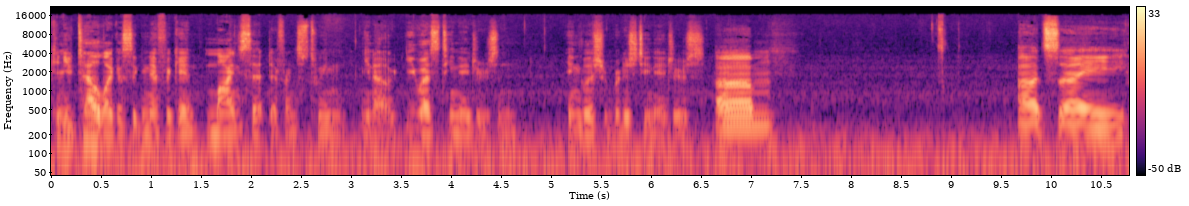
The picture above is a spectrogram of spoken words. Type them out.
Can you tell like a significant mindset difference between you know U.S. teenagers and English and British teenagers? Um, I'd say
